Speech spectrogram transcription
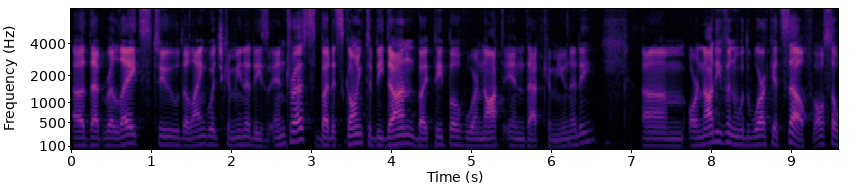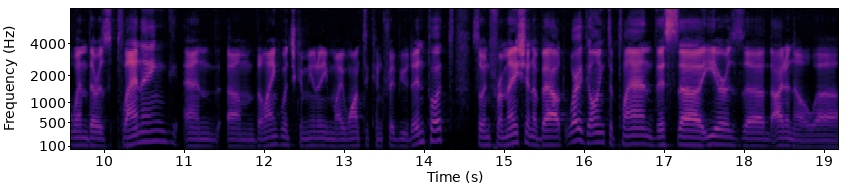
uh, that relates to the language community's interests, but it's going to be done by people who are not in that community. um, or not even with work itself. Also, when there's planning and um, the language community might want to contribute input, so information about we're going to plan this uh, year's, uh, I don't know, uh,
